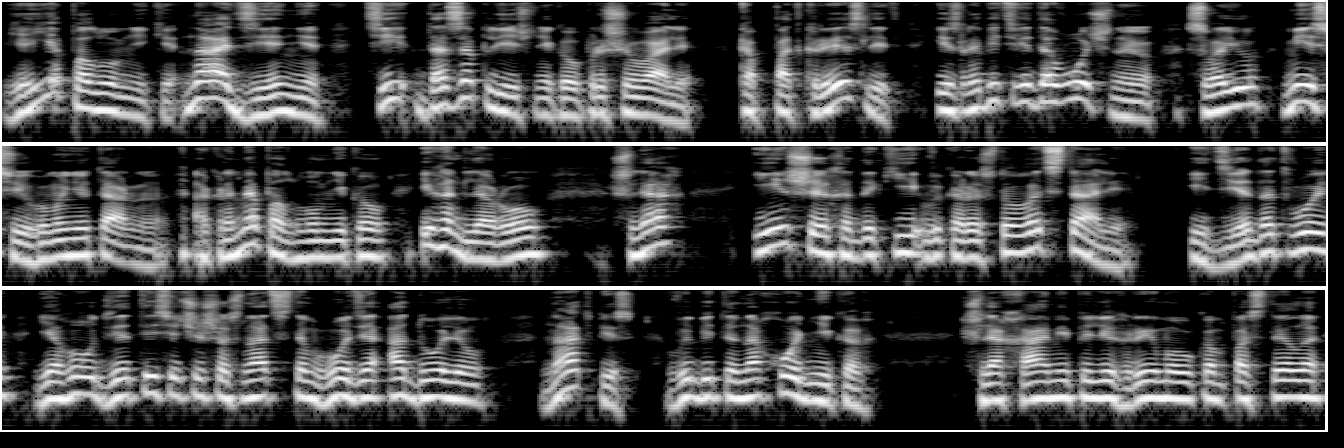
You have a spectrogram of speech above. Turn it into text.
Яе паломнікі на адзенне ці да заплечнікаў прышывалі, каб падкрэсліць і зрабіць відавочную сваю місію гуманітарную, акрамя паломнікаў і гандляроў, шлях іншыя хадакі выкарыстоўваць сталі. І дзеда твой яго ў 2016 годзе адолеў. Надпіс выбіты на ходніках. Шляхамі пілігрымаў кампастэла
